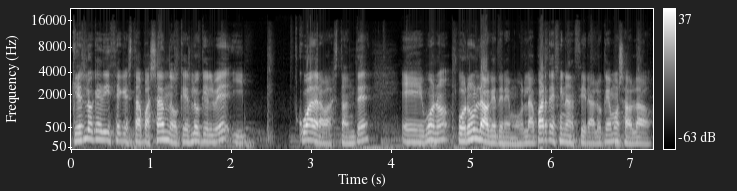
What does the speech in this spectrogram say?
¿Qué es lo que dice que está pasando? ¿Qué es lo que él ve? Y cuadra bastante. Eh, bueno, por un lado que tenemos la parte financiera, lo que hemos hablado.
